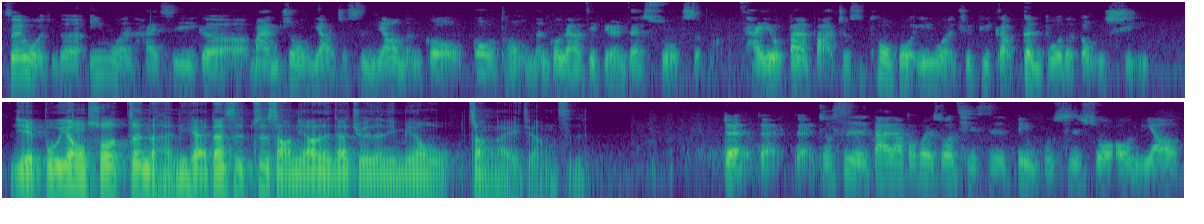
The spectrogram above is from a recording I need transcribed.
所以我觉得英文还是一个蛮重要，就是你要能够沟通，能够了解别人在说什么，才有办法就是透过英文去 pick up 更多的东西。也不用说真的很厉害，但是至少你要人家觉得你没有障碍这样子。对对对，就是大家都会说，其实并不是说哦，你要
